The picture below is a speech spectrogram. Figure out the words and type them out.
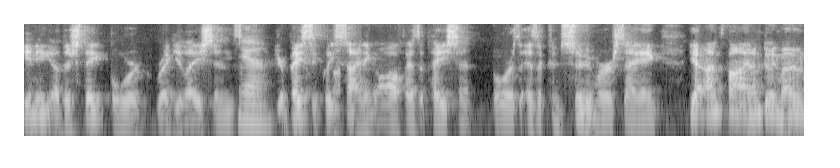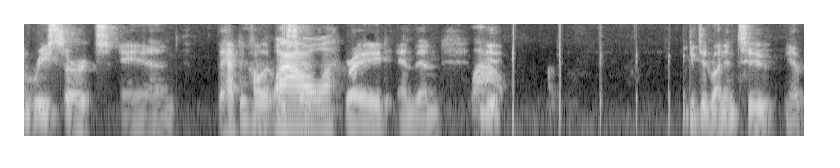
any other state board regulations Yeah. you're basically signing off as a patient or as, as a consumer saying, "Yeah, I'm fine. I'm doing my own research," and they have to call it Wow. research grade. And then Wow. you did run into, you know,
